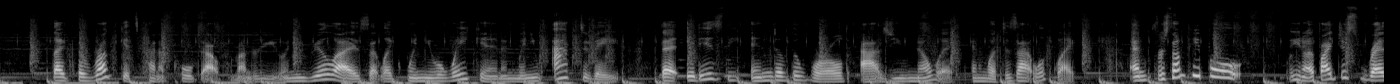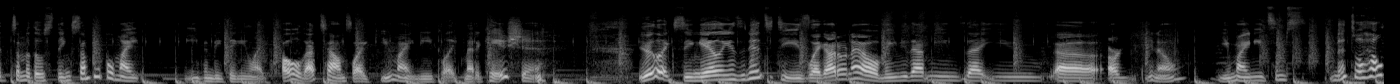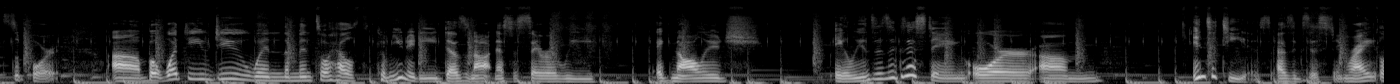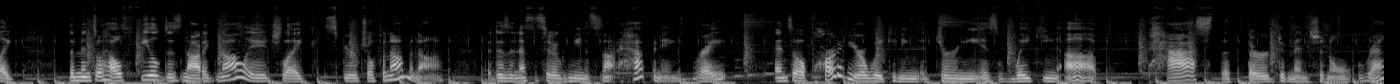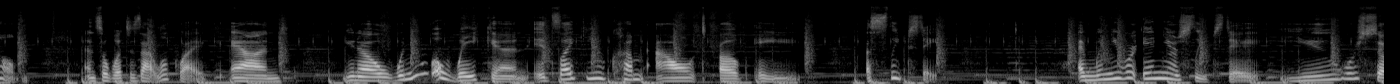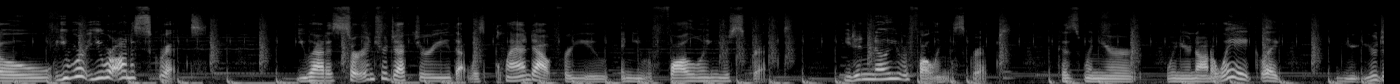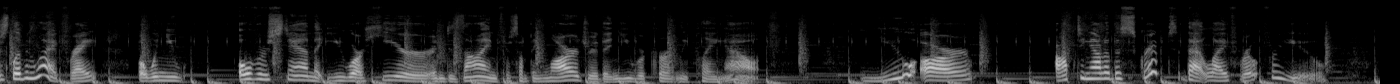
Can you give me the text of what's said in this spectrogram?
like the rug gets kind of pulled out from under you, and you realize that like when you awaken and when you activate that it is the end of the world as you know it. And what does that look like? And for some people, you know, if I just read some of those things, some people might even be thinking, like, oh, that sounds like you might need like medication. You're like seeing aliens and entities. Like, I don't know. Maybe that means that you uh, are, you know, you might need some mental health support. Um, but what do you do when the mental health community does not necessarily acknowledge aliens as existing or um, entities as existing, right? Like the mental health field does not acknowledge like spiritual phenomena. That doesn't necessarily mean it's not happening, right? And so a part of your awakening journey is waking up past the third dimensional realm. And so what does that look like? And you know, when you awaken, it's like you come out of a a sleep state and when you were in your sleep state, you were so you were you were on a script. You had a certain trajectory that was planned out for you and you were following your script. You didn't know you were following the script because when you're when you're not awake, like you're just living life, right? But when you understand that you are here and designed for something larger than you were currently playing out, you are opting out of the script that life wrote for you.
